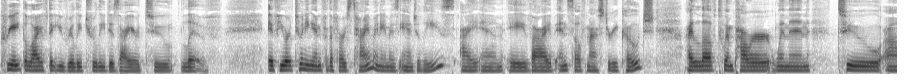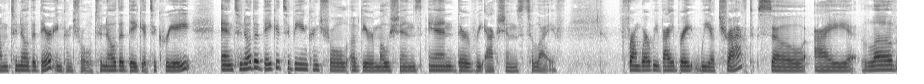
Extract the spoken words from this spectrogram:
create the life that you really truly desire to live. If you are tuning in for the first time, my name is Angelise. I am a vibe and self mastery coach. I love to empower women to um, to know that they're in control, to know that they get to create, and to know that they get to be in control of their emotions and their reactions to life from where we vibrate, we attract. So I love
